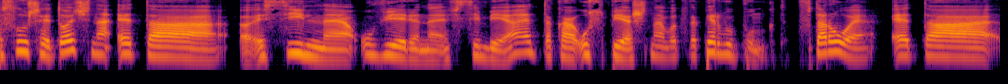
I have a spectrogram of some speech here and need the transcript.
Слушай, точно это э, сильная, уверенная в себе, это такая успешная, вот это первый пункт. Второе, это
